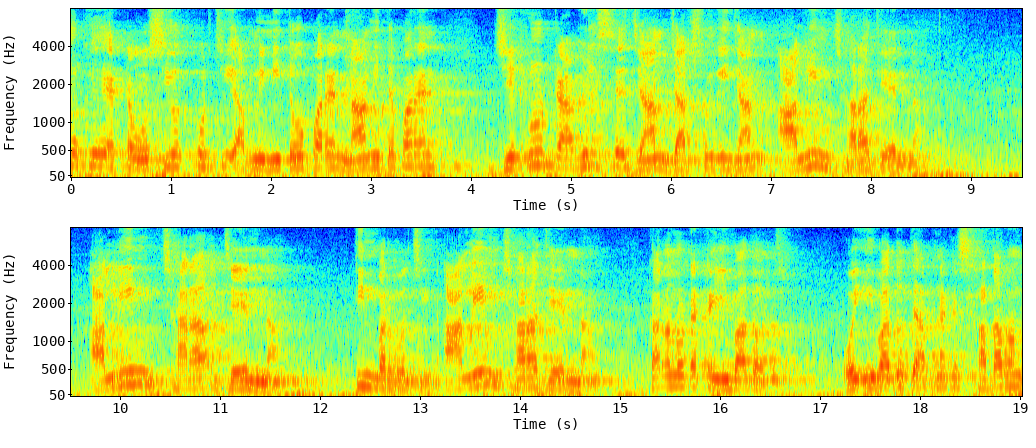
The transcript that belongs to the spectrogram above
মুখে একটা ওসিয়ত করছি, আপনি নিতেও পারেন, না নিতে পারেন, যে কোনো ট্রাভেলসে যান, যার সঙ্গেই যান, আলিম ছাড়া যেন না। আলিম ছাড়া যেন না। তিনবার বলছি, আলিম ছাড়া যেন না, কারণ ওটা একটা ইবাদত। ওই ইবাদতে আপনাকে সাধারণ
